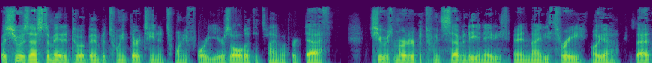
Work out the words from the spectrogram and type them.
But she was estimated to have been between 13 and 24 years old at the time of her death. She was murdered between 70 and 80 and 93. Oh yeah, that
